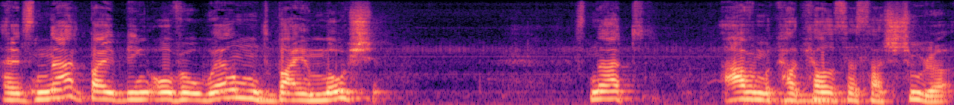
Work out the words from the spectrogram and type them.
And it's not by being overwhelmed by emotion. It's not Avim Kalkelis Ashura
